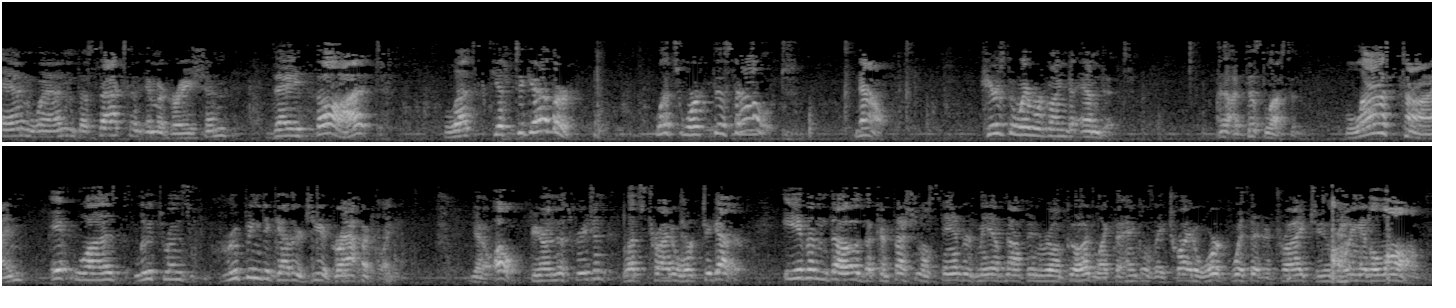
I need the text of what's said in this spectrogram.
and when the Saxon immigration, they thought, let's get together. Let's work this out. Now, here's the way we're going to end it. Uh, this lesson. Last time, it was Lutherans grouping together geographically. You know, oh, here in this region, let's try to work together. Even though the confessional standard may have not been real good, like the Henkels, they try to work with it and try to bring it along.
